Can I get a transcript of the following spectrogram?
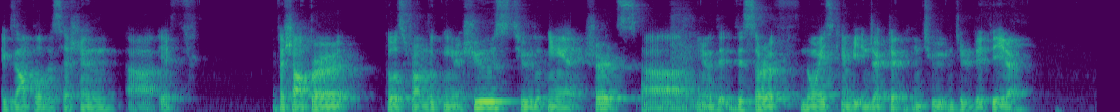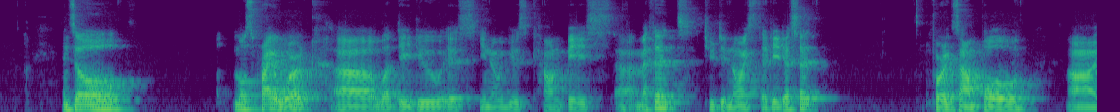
example of a session, uh, if if a shopper goes from looking at shoes to looking at shirts. Uh, you know, th this sort of noise can be injected into into the data. And so most prior work, uh, what they do is you know use count-based uh, methods to denoise the data set. For example, uh,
